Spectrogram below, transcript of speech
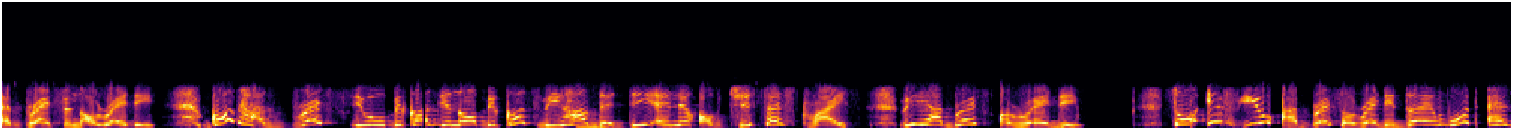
a blessing already. God has blessed you because, you know, because we have the DNA of Jesus Christ, we are blessed already. So if you are blessed already, then what else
